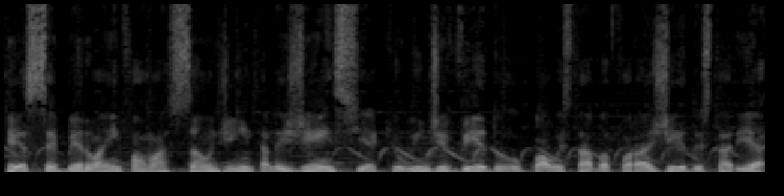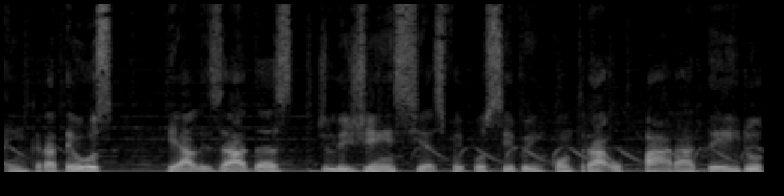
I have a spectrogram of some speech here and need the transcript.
receberam a informação de inteligência que o indivíduo, o qual estava foragido, estaria em Crateus Realizadas diligências, foi possível encontrar o paradeiro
